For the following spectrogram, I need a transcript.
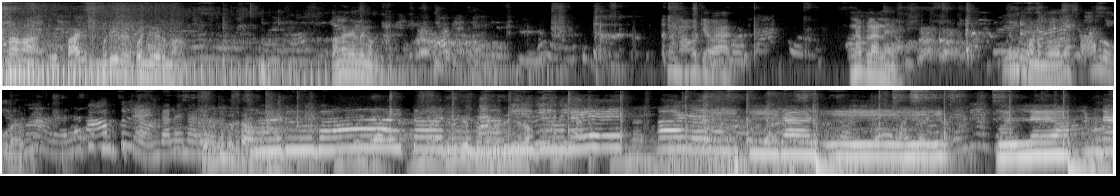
போ அம்மா இது பாக்கெட் முடியுது கொஞ்சம் இருமா அங்கே நில்லுங்க. ஓகேவா என்ன பிளானு அழைக்கிறாரே ஆண்ட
